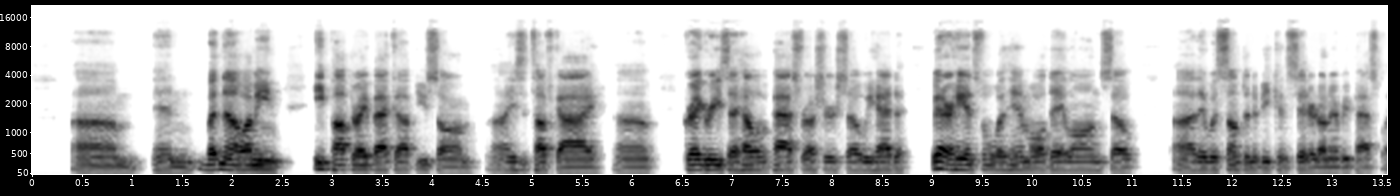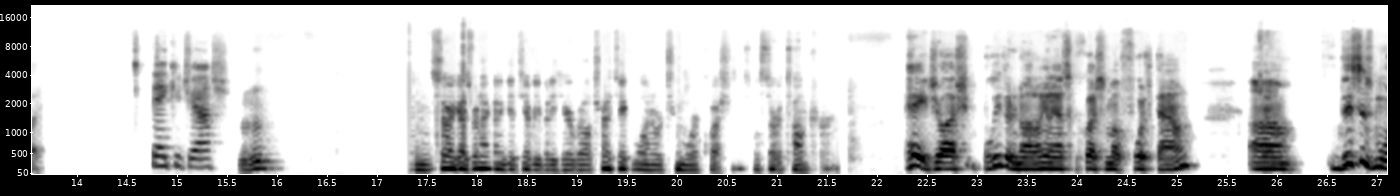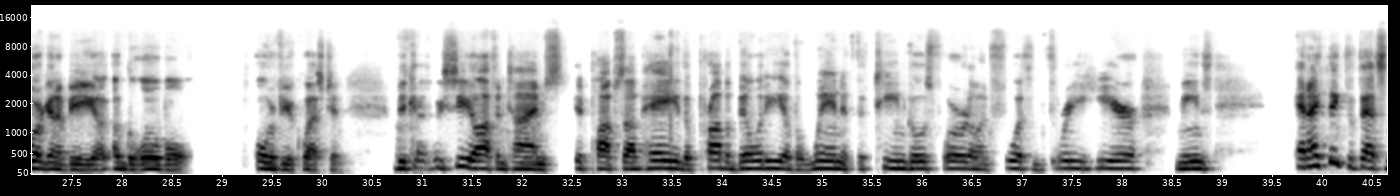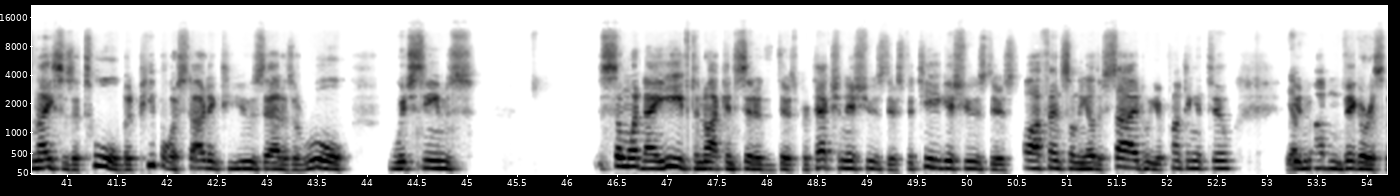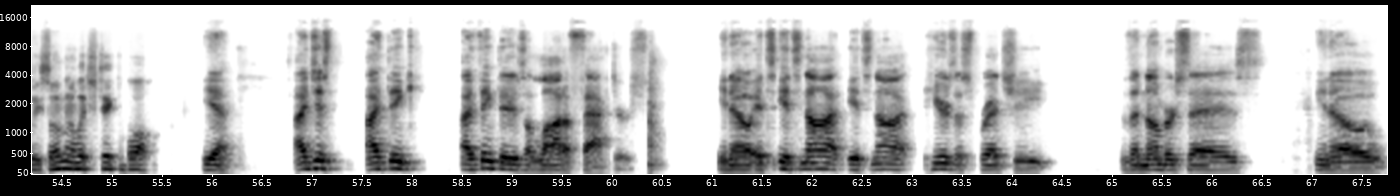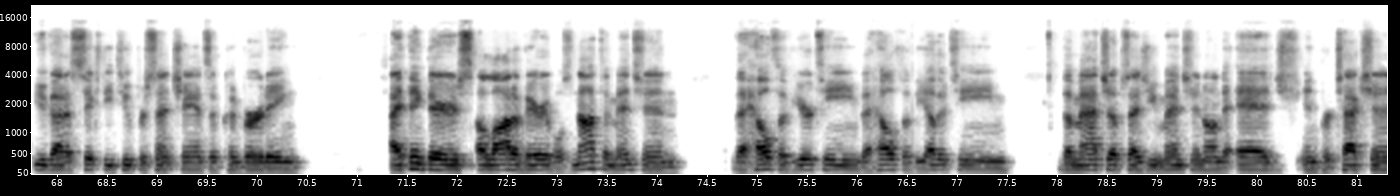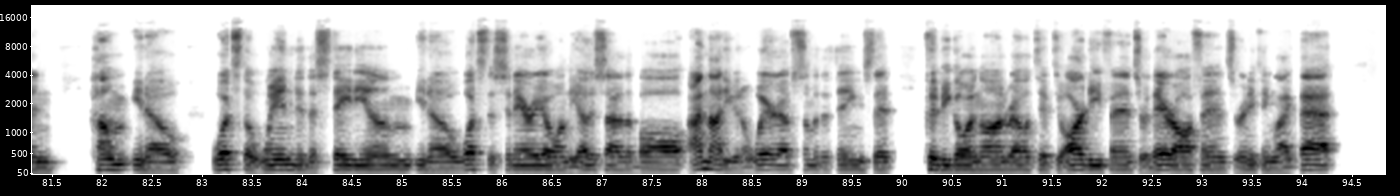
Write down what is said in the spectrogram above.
um, and but no, I mean he popped right back up. You saw him. Uh, he's a tough guy. Uh, Gregory's a hell of a pass rusher, so we had to we had our hands full with him all day long. So uh, there was something to be considered on every pass play. Thank you, Josh. Mm-hmm. I'm sorry, guys, we're not going to get to everybody here, but I'll try to take one or two more questions. We'll start with Tom Curran. Hey, Josh, believe it or not, I'm going to ask a question about fourth down. Um, okay. This is more going to be a, a global overview question because we see oftentimes it pops up hey the probability of a win if the team goes for it on fourth and three here means and i think that that's nice as a tool but people are starting to use that as a rule which seems somewhat naive to not consider that there's protection issues there's fatigue issues there's offense on the other side who you're punting it to. Yep. you're nodding vigorously so i'm going to let you take the ball. Yeah. I just i think i think there's a lot of factors you know, it's it's not it's not here's a spreadsheet. The number says, you know, you got a 62% chance of converting. I think there's a lot of variables, not to mention the health of your team, the health of the other team, the matchups as you mentioned on the edge in protection, how you know what's the wind in the stadium, you know, what's the scenario on the other side of the ball. I'm not even aware of some of the things that could be going on relative to our defense or their offense or anything like that.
